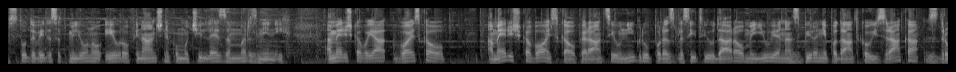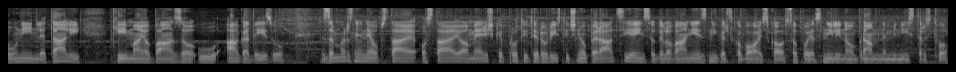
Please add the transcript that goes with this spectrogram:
190 milijonov evrov finančne pomoči le zamrznjenih. Ameriška vojska Ameriška vojska operacije v Nigru po razglasitvi udara omejuje na zbiranje podatkov iz zraka z droni in letali, ki imajo bazo v Agadezu. Zamrznjene obstaje, ostajajo ameriške protiteroristične operacije in sodelovanje z nigersko vojsko, so pojasnili na obrambnem ministrstvu.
